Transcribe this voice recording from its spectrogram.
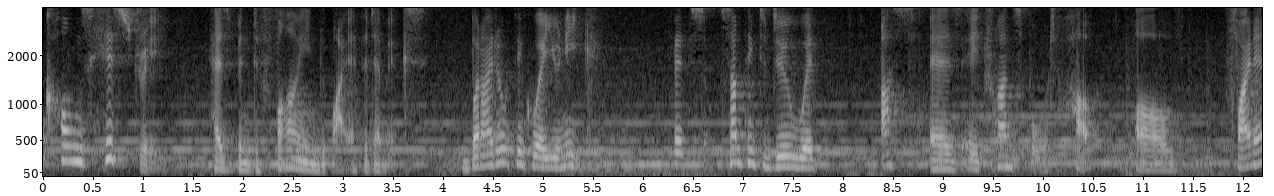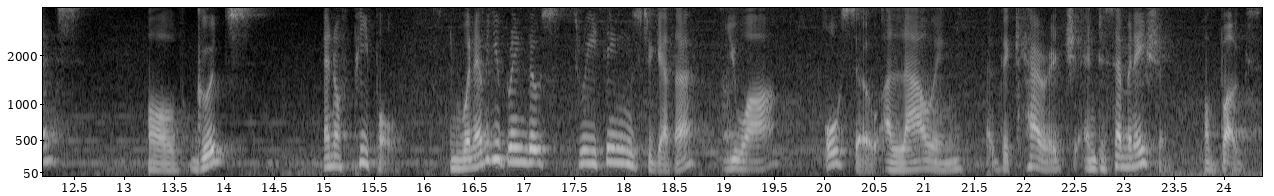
Kong's history has been defined by epidemics, but I don't think we're unique. It's something to do with us as a transport hub of finance, of goods, and of people. And whenever you bring those three things together, you are also allowing the carriage and dissemination of bugs.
